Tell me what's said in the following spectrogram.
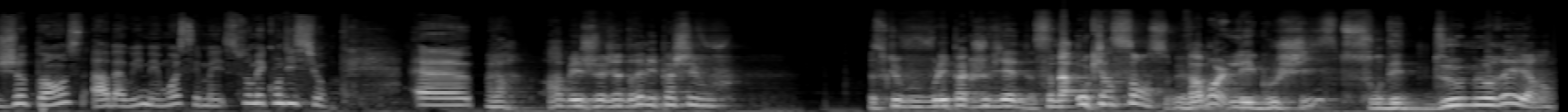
je pense, ah bah oui, mais moi, c'est mes, ce sont mes conditions. Euh... Voilà. Ah, mais je viendrai, mais pas chez vous. Parce que vous voulez pas que je vienne. Ça n'a aucun sens. Mais vraiment, les gauchistes sont des demeurés, hein.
